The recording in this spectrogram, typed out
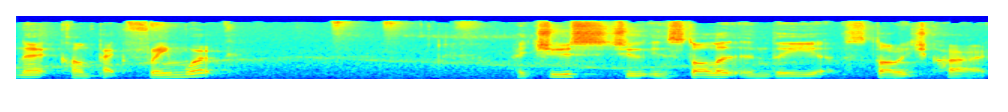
.NET Compact Framework. I choose to install it in the storage card.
